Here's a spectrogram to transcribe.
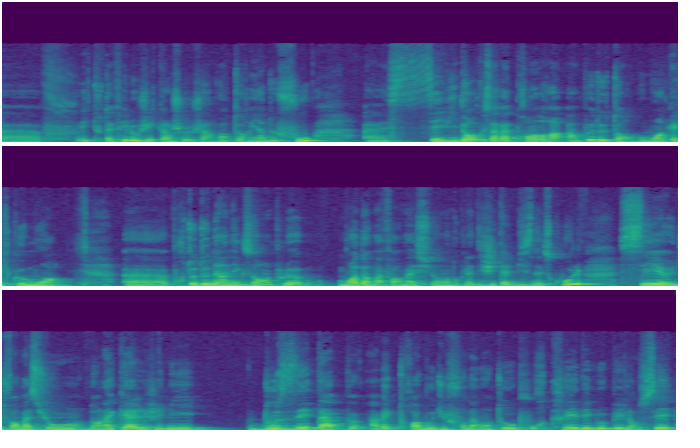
euh, est tout à fait logique, hein, je n'invente rien de fou, euh, c'est évident que ça va te prendre un peu de temps, au moins quelques mois. Pour te donner un exemple, moi, dans ma formation, donc la Digital Business School, c'est une formation dans laquelle j'ai mis 12 étapes avec trois modules fondamentaux pour créer, développer, lancer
